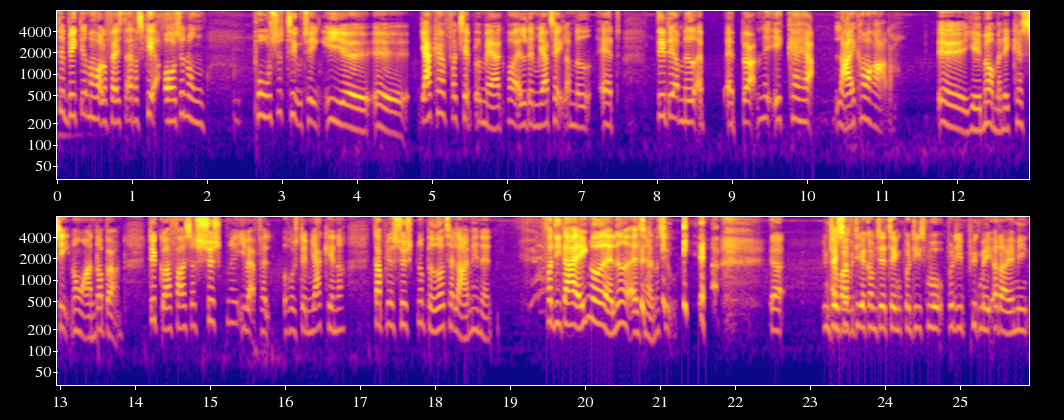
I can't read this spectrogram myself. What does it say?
det er vigtigt, at man holder fast, at der sker også nogle positive ting. I, øh, øh, jeg kan for eksempel mærke på alle dem, jeg taler med, at det der med, at, at børnene ikke kan have legekammerater øh, hjemme, og man ikke kan se nogle andre børn, det gør faktisk, at søskende, i hvert fald hos dem, jeg kender, der bliver søskende bedre til at lege med hinanden. Fordi der er ikke noget andet alternativ. ja. Men det var Altså- bare, fordi jeg kom til at tænke på de små, på de pygmæer, der er i min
